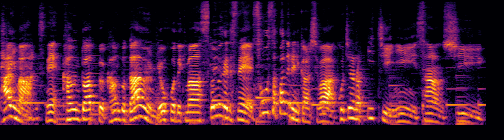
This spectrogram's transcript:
タイマーですね、カウントアップ、カウントダウン、両方できます。というわけでですね、操作パネルに関しては、こちらの1、2、3、4、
